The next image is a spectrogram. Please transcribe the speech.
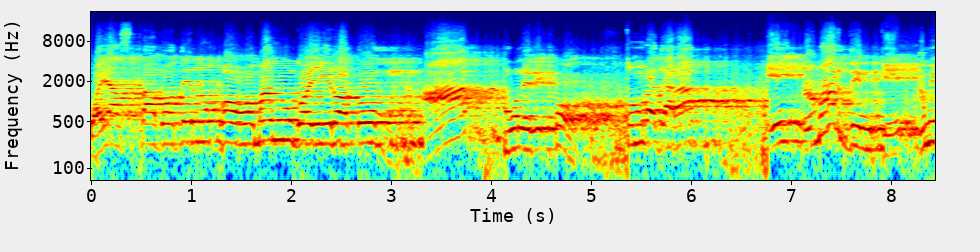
ওয়াস্তাবদিল কওমান গায়রাকুম। আর মনে রেখো, তোমরা যারা এই আমার দিনকে, আমি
